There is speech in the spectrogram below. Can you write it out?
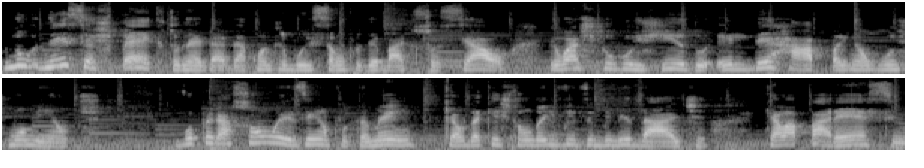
No, nesse aspecto né, da, da contribuição para o debate social, eu acho que o rugido ele derrapa em alguns momentos. Vou pegar só um exemplo também, que é o da questão da invisibilidade, que ela aparece,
